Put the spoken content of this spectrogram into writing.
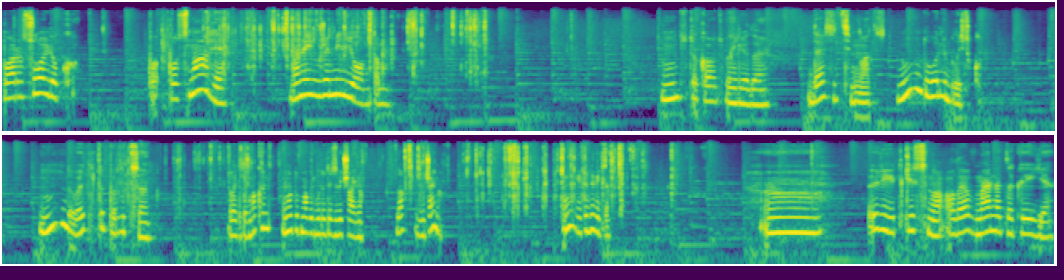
парасольок по, по снаги. У мене їх вже мільйон там. Ось така от виглядає. 10-17. Ну, доволі близько. Ну, давайте тепер це. Давайте розмакаємо. Ну, тут, мабуть, буде десь звичайно. Так? Звичайно? Ну, і дивіться. М, Рідкісно, але в мене такий є.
